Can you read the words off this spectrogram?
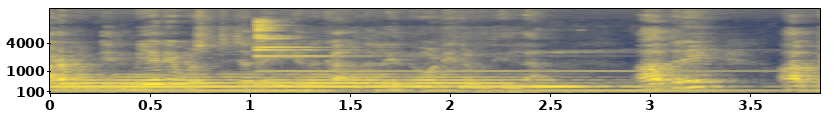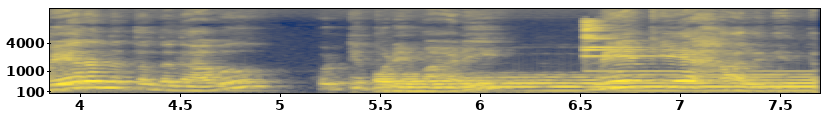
ಆಡಮಟ್ಟಿನ ಬೇರೆ ಅಷ್ಟು ಜನ ಈಗಿನ ಕಾಲದಲ್ಲಿ ನೋಡಿರುವುದಿಲ್ಲ. ಆದ್ರೆ ಆ ಬೇರನ್ನು ತಂದು ನಾವು ಕುಟ್ಟಿ ಪುಡಿ ಮಾಡಿ ಮೇಕೆಯ ಹಾಲಿನಿಂದ,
